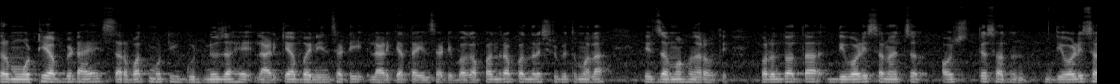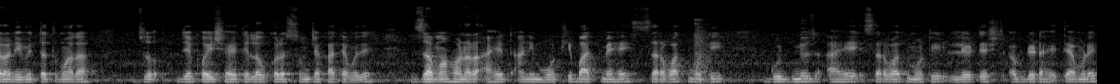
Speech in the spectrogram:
तर मोठी अपडेट आहे सर्वात मोठी गुड न्यूज आहे लाडक्या बहिणींसाठी लाडक्या ताईंसाठी. बघा पंधरा पंधराशे रुपये तुम्हाला हे जमा होणार होते. परंतु आता दिवाळी सणाचं औचित्य साधून दिवाळी सणानिमित्त तुम्हाला जो जे पैसे आहे ते लवकरच तुमच्या खात्यामध्ये जमा होणार आहेत. आणि मोठी बातमी आहे सर्वात मोठी गुड न्यूज आहे सर्वात मोठी लेटेस्ट अपडेट आहे. त्यामुळे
